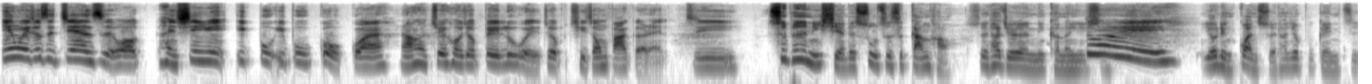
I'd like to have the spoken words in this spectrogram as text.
因为就是这样子，我很幸运一步一步过关，然后最后就被入围，就其中八个人之一。是不是你写的数字是刚好，所以他觉得你可能对。有点灌水，他就不给你字。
